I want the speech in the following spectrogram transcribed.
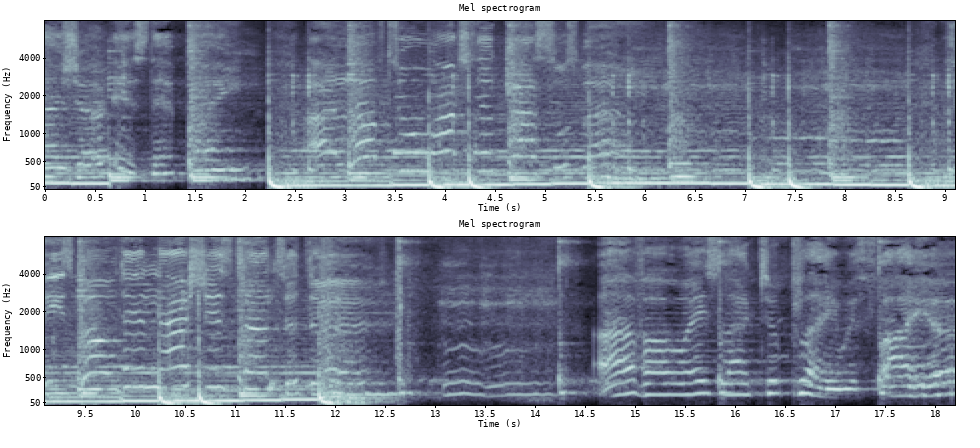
Pleasure is their pain. I love to watch the castles burn. These golden ashes turn to dirt. Mhm. I've always liked to play with fire.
